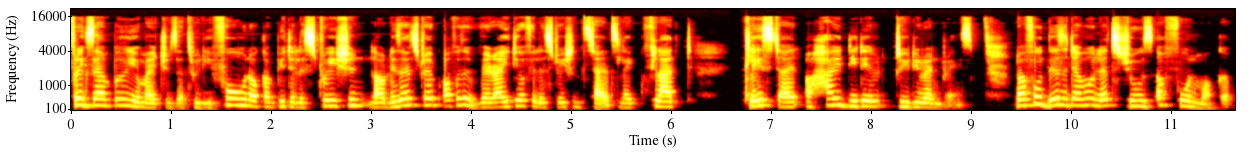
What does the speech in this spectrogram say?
For example, you might choose a 3D phone or computer illustration. Now Design Stripe offers a variety of illustration styles like flat, clay style, or high detailed 3D renderings. Now for this demo, let's choose a phone mockup.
